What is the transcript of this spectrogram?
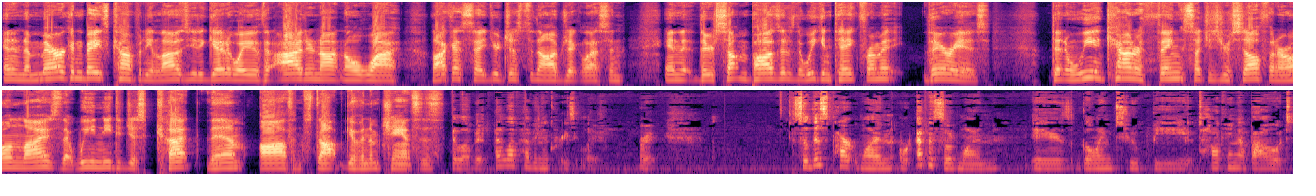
and an American-based company allows you to get away with it. I do not know why. Like I said, you're just an object lesson, and there's something positive that we can take from it. There is. That when we encounter things such as yourself in our own lives, that we need to just cut them off and stop giving them chances. I love it. I love having a crazy life. All right. So this part one, or episode one, is going to be talking about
